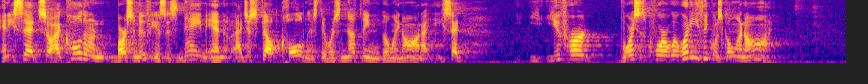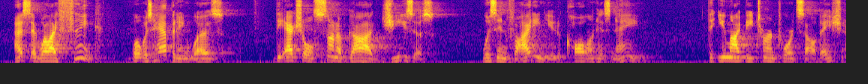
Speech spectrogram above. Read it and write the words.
And he said, So I called on Barsanuphius' name, and I just felt coldness. There was nothing going on. I, he said, You've heard voices before. What do you think was going on? I said, Well, I think what was happening was the actual Son of God, Jesus, was inviting you to call on his name that you might be turned towards salvation.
